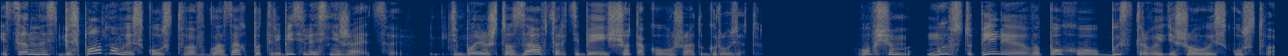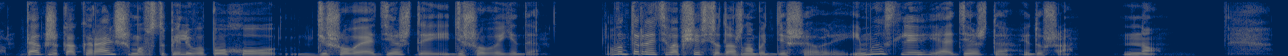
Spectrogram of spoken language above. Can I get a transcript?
И ценность бесплатного искусства в глазах потребителя снижается. Тем более, что завтра тебе еще такого же отгрузят. В общем, мы вступили в эпоху быстрого и дешевого искусства. Так же, как и раньше, мы вступили в эпоху дешевой одежды и дешевой еды. В интернете вообще все должно быть дешевле. И мысли, и одежда, и душа. Но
